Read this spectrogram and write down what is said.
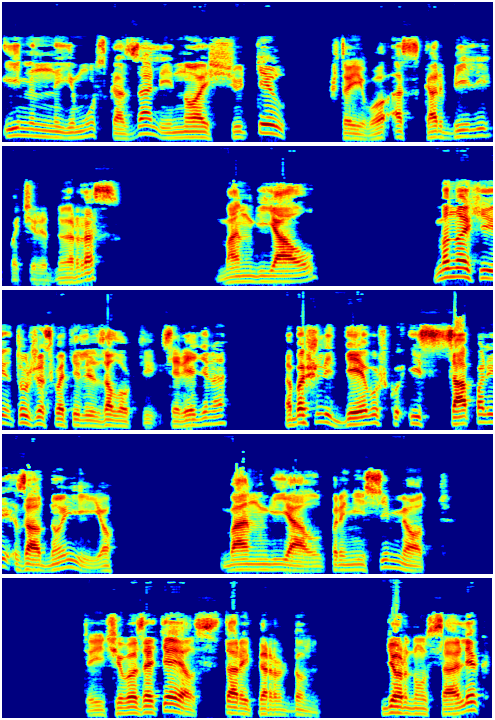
именно ему сказали, но ощутил, что его оскорбили в очередной раз. Мангьял. Монахи тут же схватили за локти Середина, обошли девушку и сцапали заодно и ее. Мангьял, принеси мед. — Ты чего затеял, старый пердун? — дернулся Олег,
